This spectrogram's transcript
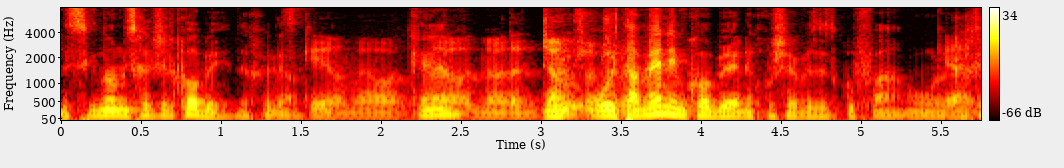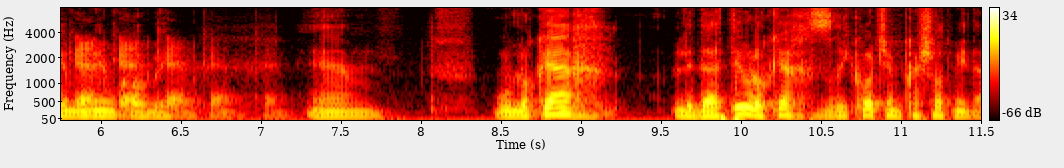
לסגנון משחק של קובי, דרך אגב. מזכיר מאוד, כן. מאוד, מאוד. הג'אמפ שוט הוא. התאמן עם קובי, אני חושב, איזו תקופה. הוא כן, לקח כן, אימונים עם כן, קובי. כן, כן, כן. אמ, הוא לוקח, לדעתי הוא לוקח זריקות שהן קשות מדי.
